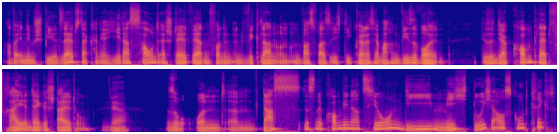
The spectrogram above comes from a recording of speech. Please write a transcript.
Aber in dem Spiel selbst, da kann ja jeder Sound erstellt werden von den Entwicklern und, und was weiß ich, die können das ja machen, wie sie wollen. Die sind ja komplett frei in der Gestaltung. Ja. So, und ähm, das ist eine Kombination, die mich durchaus gut kriegt.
